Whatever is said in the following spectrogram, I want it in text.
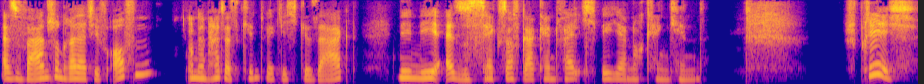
Also waren schon relativ offen und dann hat das Kind wirklich gesagt, nee, nee, also Sex auf gar keinen Fall, ich will ja noch kein Kind. Sprich,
